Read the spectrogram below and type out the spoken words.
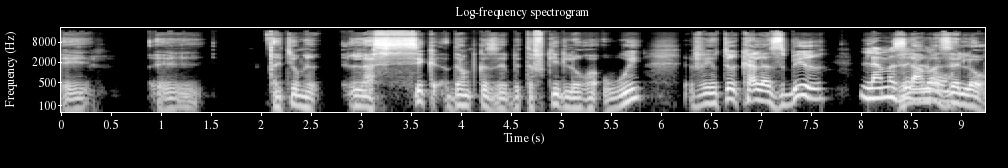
אה, אה, הייתי אומר להעסיק אדם כזה בתפקיד לא ראוי ויותר קל להסביר למה זה למה לא? זה לא.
